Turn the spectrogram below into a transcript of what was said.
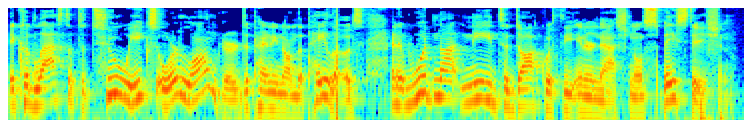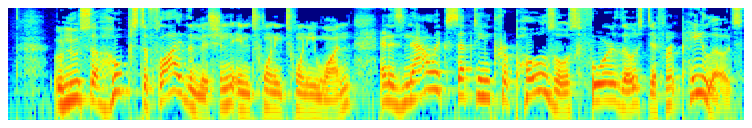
It could last up to two weeks or longer, depending on the payloads, and it would not need to dock with the International Space Station. UNOOSA hopes to fly the mission in 2021 and is now accepting proposals for those different payloads,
